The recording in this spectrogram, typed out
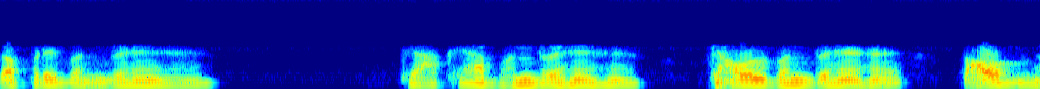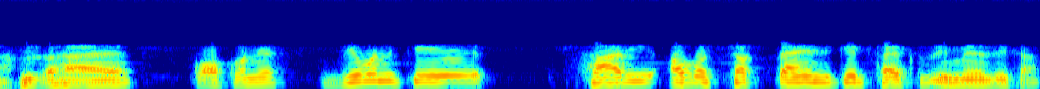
कपड़े बन रहे हैं क्या क्या बन रहे हैं, चावल बन रहे हैं चावल बन रहा है कोकोनट जीवन के सारी आवश्यकताएँ इनकी फैक्ट्री में देखा।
